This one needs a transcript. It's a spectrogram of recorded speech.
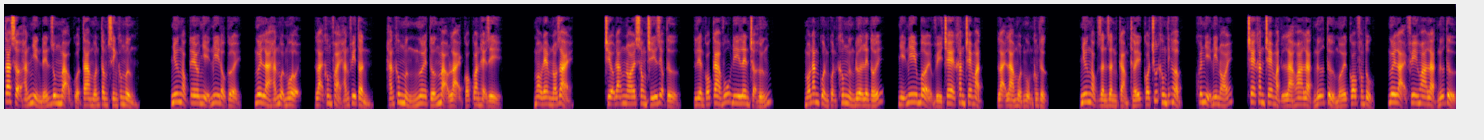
ta sợ hắn nhìn đến dung mạo của ta muốn tâm sinh không mừng. Như Ngọc kêu nhị ni đậu cười, ngươi là hắn muội muội, lại không phải hắn phi tần, hắn không mừng ngươi tướng mạo lại có quan hệ gì. Mau đem nó giải. Triệu đãng nói xong trí diệu tử, liền có ca vũ đi lên chợ hứng. Món ăn quần quần không ngừng đưa lên tới, nhị ni bởi vì che khăn che mặt, lại là một ngụm không thực. Như Ngọc dần dần cảm thấy có chút không thích hợp, khuyên nhị ni nói, che khăn che mặt là hoa lạt nữ tử mới có phong tục, ngươi lại phi hoa lạt nữ tử,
